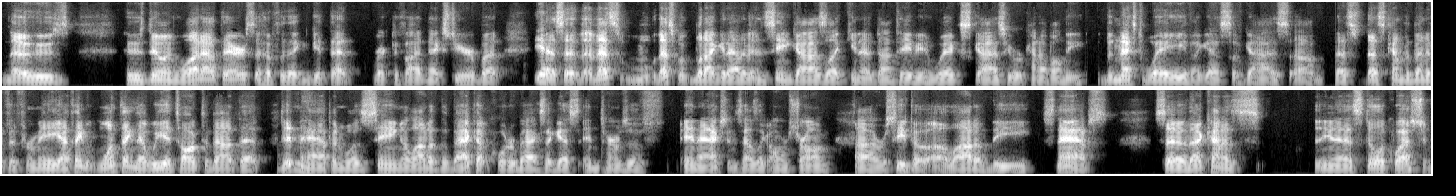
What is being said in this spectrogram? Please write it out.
know who's who's doing what out there. So hopefully they can get that rectified next year. But yeah, so that's that's what, what I get out of it, and seeing guys like you know Dontayvion Wicks, guys who are kind of on the the next wave, I guess, of guys. Um, that's that's kind of the benefit for me. I think one thing that we had talked about that didn't happen was seeing a lot of the backup quarterbacks, I guess, in terms of in action. Sounds like Armstrong uh, received a, a lot of the snaps. So that kind of, you know, that's still a question.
